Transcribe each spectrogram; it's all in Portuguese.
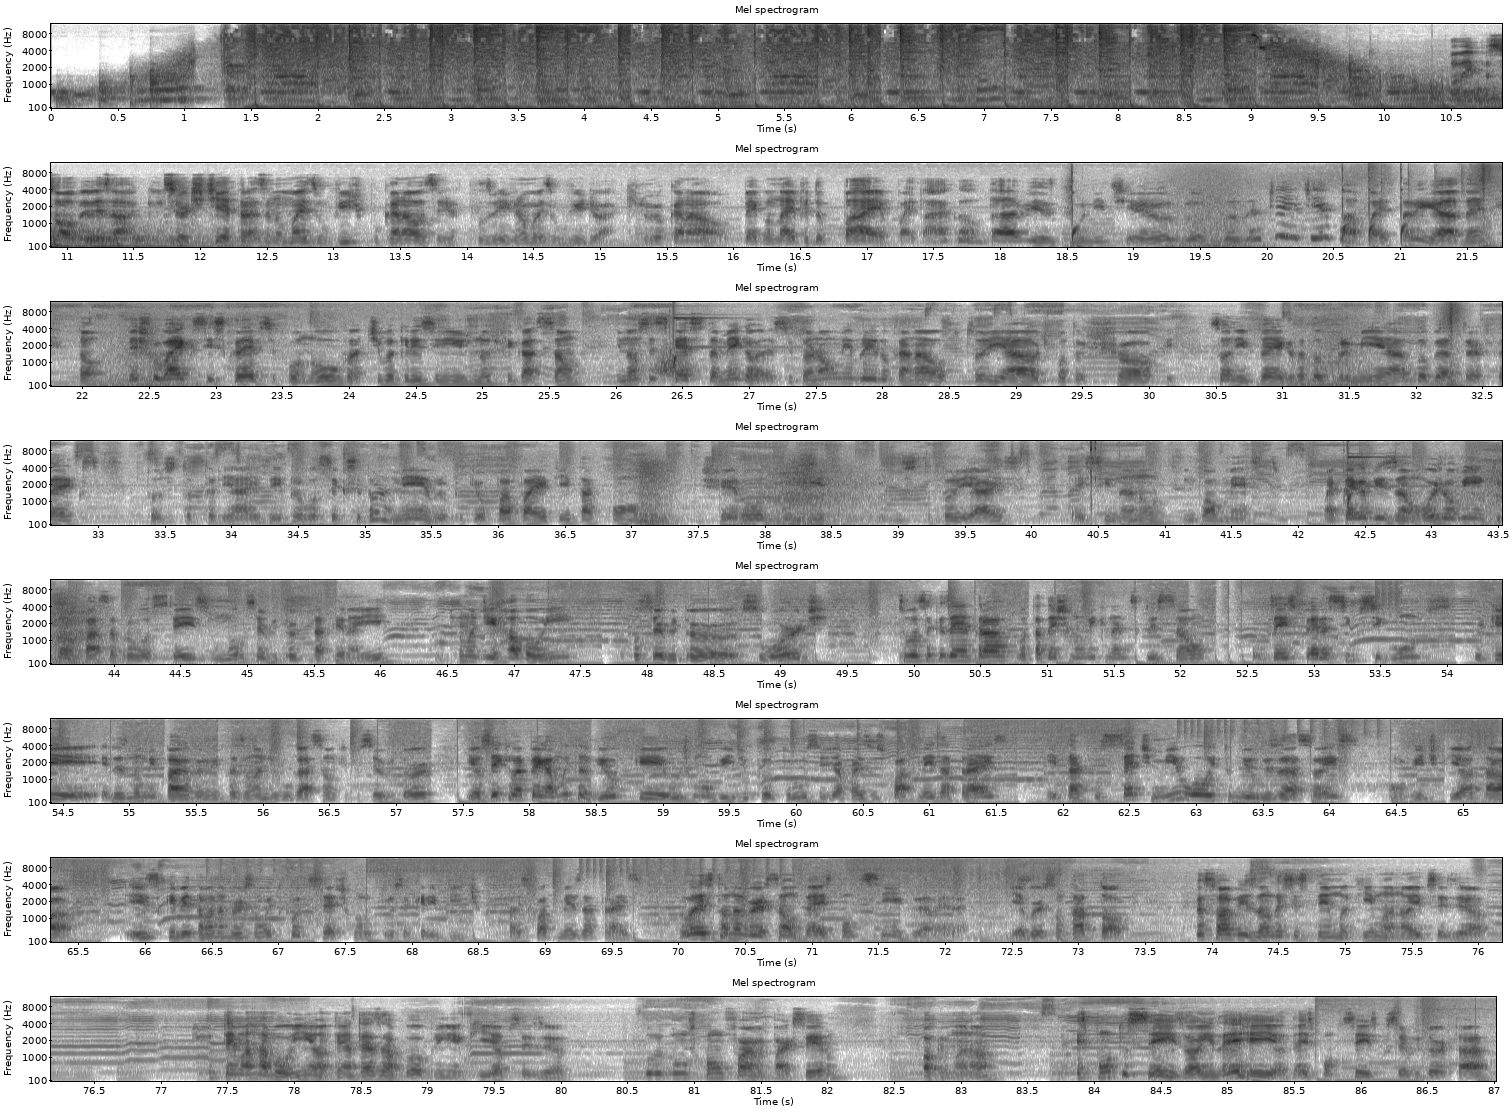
Pessoal, beleza? Aqui o Sr. Titia trazendo mais um vídeo pro canal, ou seja, todos bem-vindos a mais um vídeo aqui no meu canal. Pega o naipe do pai, pai tá como tá, bicho? Bonito, cheiroso, gostoso. Eu tinha, tinha, papai, tá ligado, né? Então, deixa o like, se inscreve se for novo, ativa aquele sininho de notificação. E não se esquece também, galera, se tornar um membro aí do canal, tutorial de Photoshop, Sony Vegas, Adobe Premiere, Adobe After Effects, todos os tutoriais aí pra você que se torna membro, porque o papai aqui tá como? Cheiroso, bonito dos tutoriais, tá ensinando igual mestre. Mas pega a visão, hoje eu vim aqui para passar para vocês um novo servidor que tá tendo aí, o tema de Halloween, o servidor Sword. Se você quiser entrar, vou estar tá deixando o link na descrição. Você espera 5 segundos, porque eles não me pagam para mim fazer uma divulgação aqui pro servidor. E eu sei que vai pegar muita view, porque o último vídeo que eu trouxe já faz uns 4 meses atrás, ele tá com 7 mil ou 8 mil visualizações. Um vídeo que ó, tá ó, eles escreveram tava na versão 8.7 quando eu trouxe aquele vídeo, faz 4 meses atrás. Agora estão na versão 10.5, galera. E a versão tá top. Fica só a visão desse sistema aqui, mano. Olha aí pra vocês verem, ó. Tudo tem uma raboinha, ó. Tem até as abobrinhas aqui, ó, pra vocês verem, ó. Tudo uns conforme, parceiro. Top, mano, ó. 10.6, ó. Ainda errei, ó. 10.6 pro servidor, tá?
